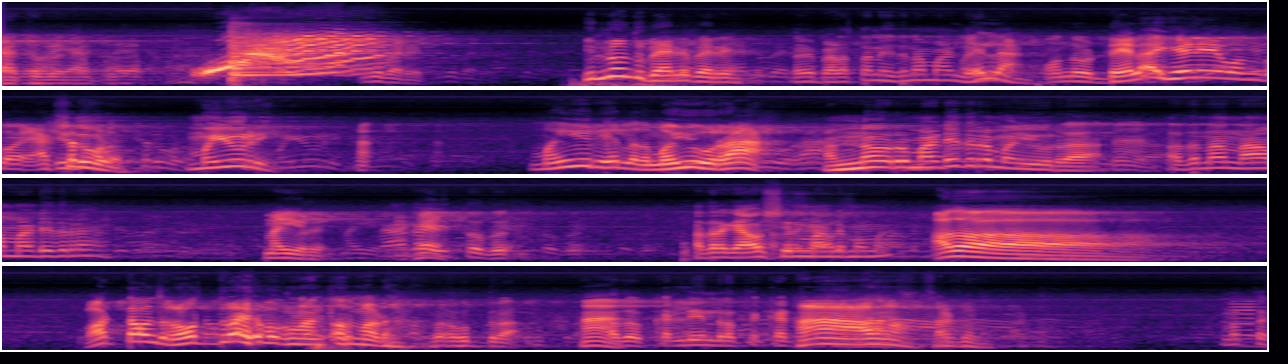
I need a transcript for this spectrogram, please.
ಯಾಕೆ ಬೇರೆ ಇನ್ನೊಂದು ಬೇರೆ ಬೇರೆ. ಬೆಳತನ ಇದನ್ನ ಮಾಡ್ಲಿ. ಇಲ್ಲ ಒಂದು ಡೈಲಾಗ್ ಹೇಳಿ ಒಂದು ಆಕ್ಷನ್ ಮಾಡು. ಮಯೂರಿ. ಮಯೂರಿ ಅಲ್ಲದ ಮಯೂರ? ಅಣ್ಣವ್ರು ಮಾಡಿದ್ರೆ ಮಯೂರ? ಅದನ್ನ ನಾ ಮಾಡಿದ್ರೆ? ಮಯೂರಿ. ಅದ್ರಾಗ ಯಾವ ಸೀನ್ ಮಾಡ್ಲಿ ಮಮ್ಮ ಅದು ಒಟ್ಟ ಒಂದು ರೌದ್ರ ಇರ್ಬೇಕು ಅಂತ ಮಾಡು. ರೌದ್ರ. ಅದು ಕಲ್ಲಿನ ರಥ ಕಟ್ಟ ಮತ್ತೆ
